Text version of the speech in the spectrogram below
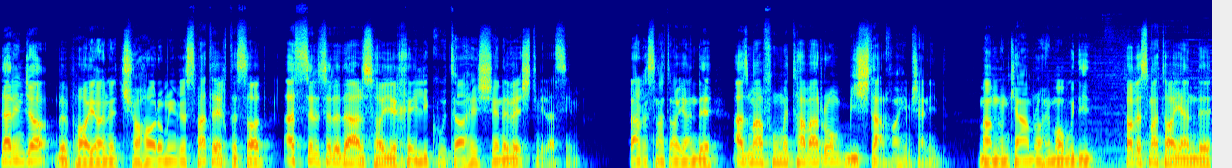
در اینجا به پایان چهارمین قسمت اقتصاد از سلسله درس های خیلی کوتاه شنوشت می رسیم. در قسمت آینده از مفهوم تورم بیشتر خواهیم شنید. ممنون که همراه ما بودید تا قسمت آینده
